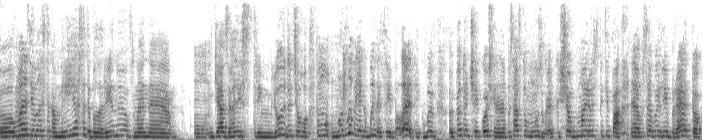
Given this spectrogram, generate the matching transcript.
е, в мене з'явилася така мрія стати балериною. В мене я взагалі стрімлюю до цього. Тому, можливо, якби не цей балет, якби е, Петр Чайковський не написав ту музику, якщо б Маріус Петіпа не написав лібретто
